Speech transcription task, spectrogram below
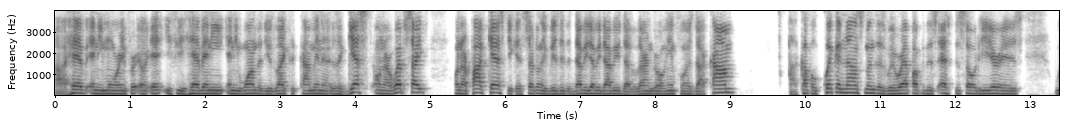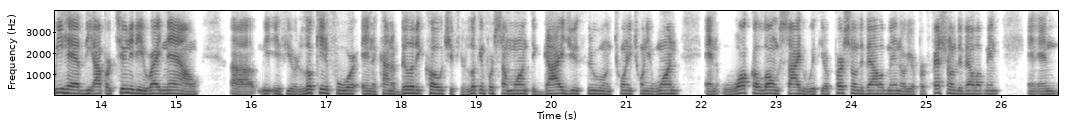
uh, have any more info, if you have any anyone that you'd like to come in as a guest on our website, on our podcast, you can certainly visit the www.learngrowinfluence.com a couple quick announcements as we wrap up this episode here is we have the opportunity right now uh, if you're looking for an accountability coach if you're looking for someone to guide you through on 2021 and walk alongside with your personal development or your professional development and, and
